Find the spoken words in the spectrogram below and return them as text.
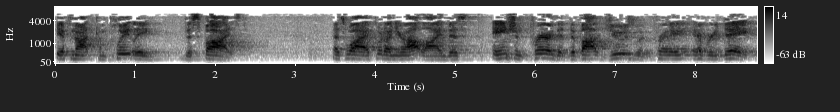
if not completely despised. That's why I put on your outline this ancient prayer that devout Jews would pray every day.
